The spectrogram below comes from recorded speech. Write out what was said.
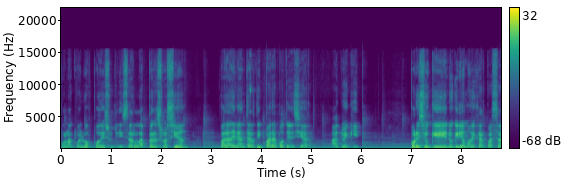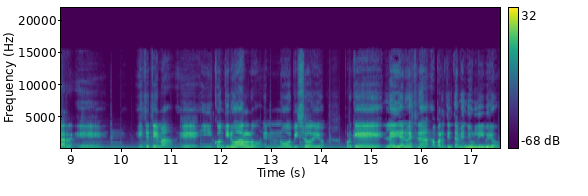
por la cual vos podés utilizar la persuasión para adelantarte y para potenciar a tu equipo. Por eso que no queríamos dejar pasar eh, este tema eh, y continuarlo en un nuevo episodio, porque la idea nuestra, a partir también de un libro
